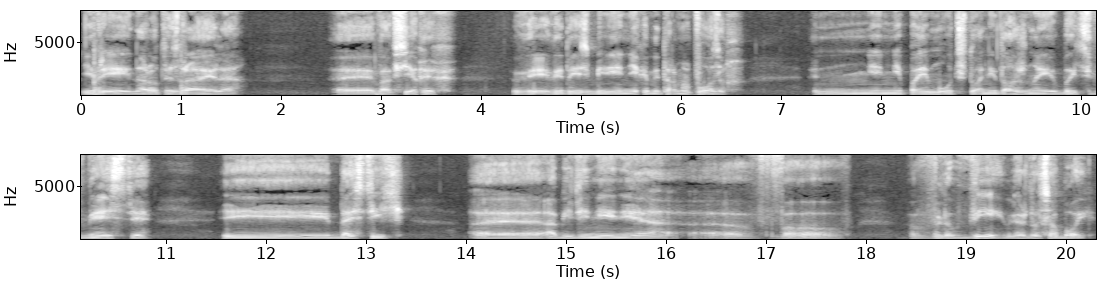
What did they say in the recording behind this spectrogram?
евреи, народ Израиля, э, во всех их видоизменениях и метаморфозах не, не поймут, что они должны быть вместе и достичь э, объединения э, в, в любви между собой,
